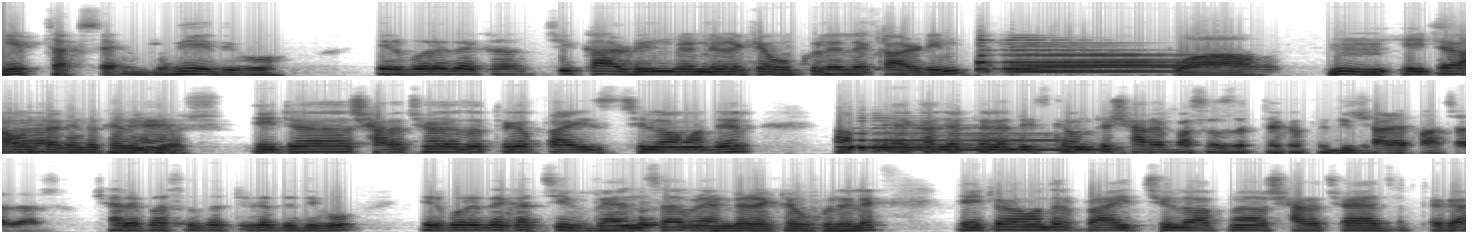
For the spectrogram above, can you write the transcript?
গিফট থাকছে। দিয়ে দিব। এরপরে দেখা যাচ্ছে কার্ডিন ব্র্যান্ডের একটা উকুলেলে কার্ডিন ওয়াও হুম এইটা সাউন্ডটা কিন্তু হেভি হ্যাঁ। জোশ। এইটা সাড়ে ছয় হাজার টাকা প্রাইস ছিল আমাদের। আমরা এক হাজার টাকা ডিসকাউন্টে সাড়ে পাঁচ হাজার টাকাতে দিব। সাড়ে পাঁচ হাজার। সাড়ে পাঁচ হাজার টাকাতে দিব। এরপরে দেখাচ্ছি ভ্যানসা ব্র্যান্ডের একটা উকুলেলে। এইটা আমাদের প্রাইস ছিল আপনার সাড়ে ছয় হাজার টাকা।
